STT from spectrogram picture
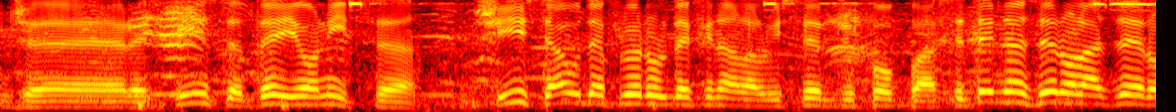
Minge respinsă de Ioniță și se aude florul de final al lui Sergiu Popa. Se termină 0 la 0.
